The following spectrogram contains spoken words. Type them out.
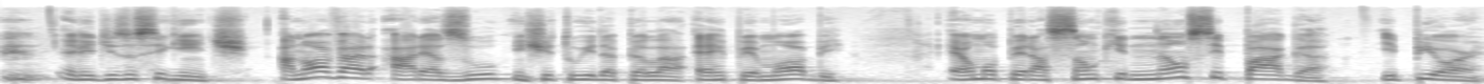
ele diz o seguinte: a nova área azul instituída pela RP Mob é uma operação que não se paga e pior,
